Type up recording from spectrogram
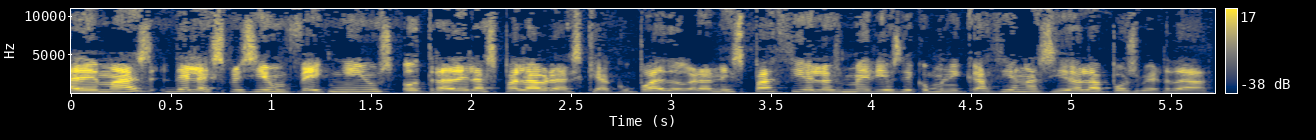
Además de la expresión fake news, otra de las palabras que ha ocupado gran espacio en los medios de comunicación ha sido la posverdad.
